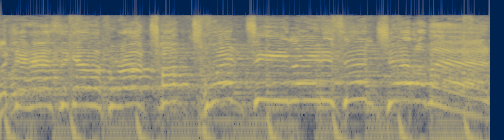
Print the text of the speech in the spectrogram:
Put your hands together for our top 20, ladies and gentlemen.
